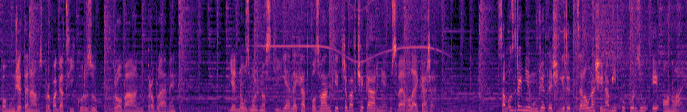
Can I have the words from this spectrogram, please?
Pomůžete nám s propagací kurzu Globální problémy? Jednou z možností je nechat pozvánky třeba v čekárně u svého lékaře. Samozřejmě můžete šířit celou naši nabídku kurzů i online.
